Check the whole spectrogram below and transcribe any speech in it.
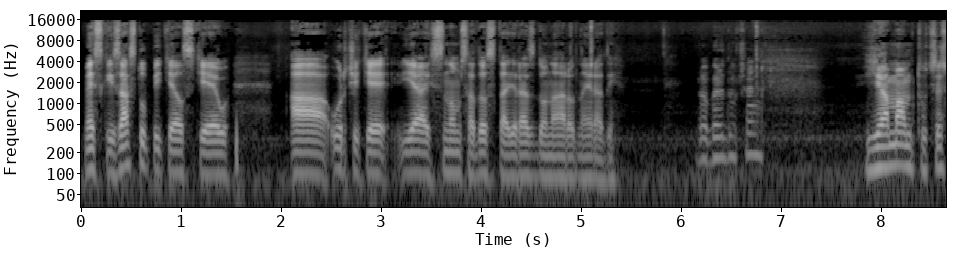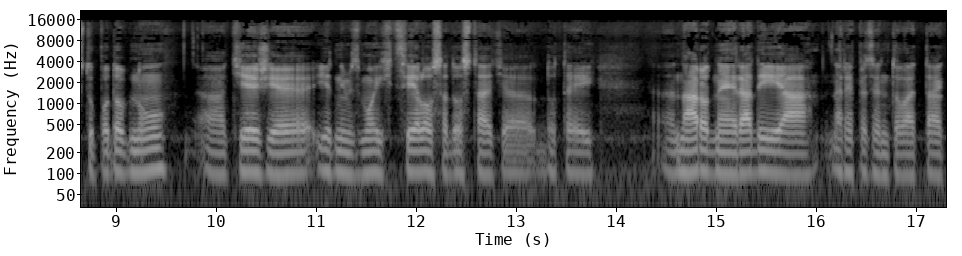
mestských zastupiteľstiev a určite je aj snom sa dostať raz do Národnej rady. Robert Dučen? Ja mám tú cestu podobnú. Tiež je jedným z mojich cieľov sa dostať e, do tej e, Národnej rady a reprezentovať tak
